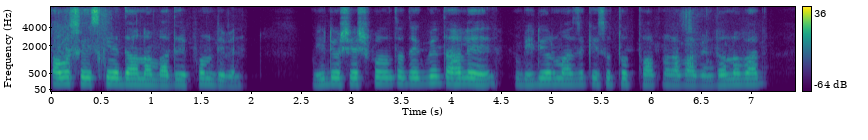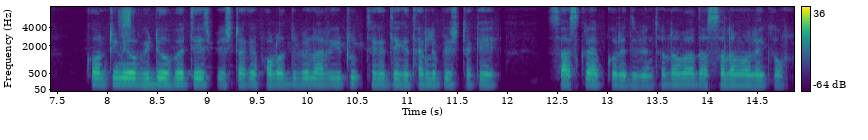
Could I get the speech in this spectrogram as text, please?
অবশ্যই স্ক্রিনে দেওয়া নাম্বার দিয়ে ফোন দিবেন। ভিডিও শেষ পর্যন্ত দেখবেন, তাহলে ভিডিওর মাঝে কিছু তথ্য আপনারা পাবেন। ধন্যবাদ। কন্টিনিউ ভিডিও পেতে পেজটাকে ফলো দিবেন। আর ইউটিউব থেকে দেখে থাকলে পেজটাকে সাবস্ক্রাইব করে দিবেন। ধন্যবাদ। আসসালামু আলাইকুম।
